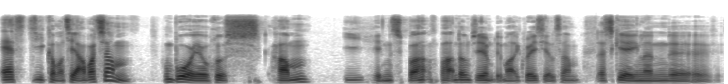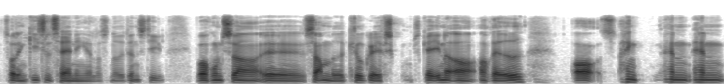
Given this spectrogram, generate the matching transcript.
at de kommer til at arbejde sammen. Hun bor jo hos ham i hendes bar- barndomshjem. Det er meget crazy alt sammen. Der sker en eller anden, øh, jeg tror det er en gisseltagning eller sådan noget i den stil, hvor hun så øh, sammen med Kilgrave skal ind og, og redde. Og han, han, han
